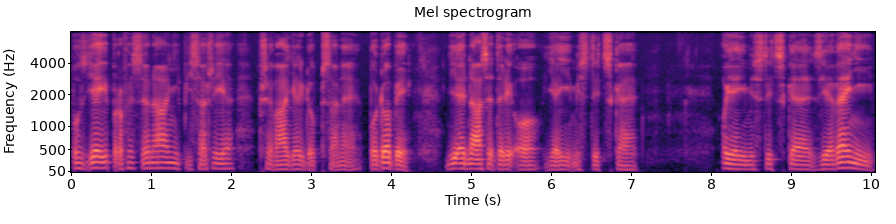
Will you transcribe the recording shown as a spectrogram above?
později profesionální písaři je převáděli do psané podoby. Jedná se tedy o její mystické o její mystické zjevení.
